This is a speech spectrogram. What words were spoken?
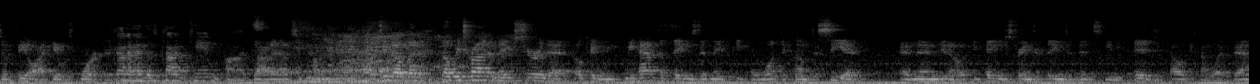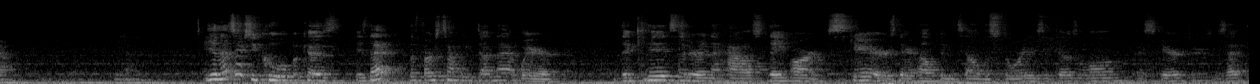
to mm-hmm. feel like it was worth it? Gotta have those cotton candy pods. Gotta have some cotton candy pods. You know, but, but we try to make sure that, okay, we, we have the things that make people want to come to see it. And then, you know, if you came to Stranger Things and didn't see any kids, you'd probably be kind of let down. Yeah. Yeah, that's actually cool because is that the first time we've done that where the kids that are in the house they aren't scares they're helping tell the story as it goes along as characters is that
